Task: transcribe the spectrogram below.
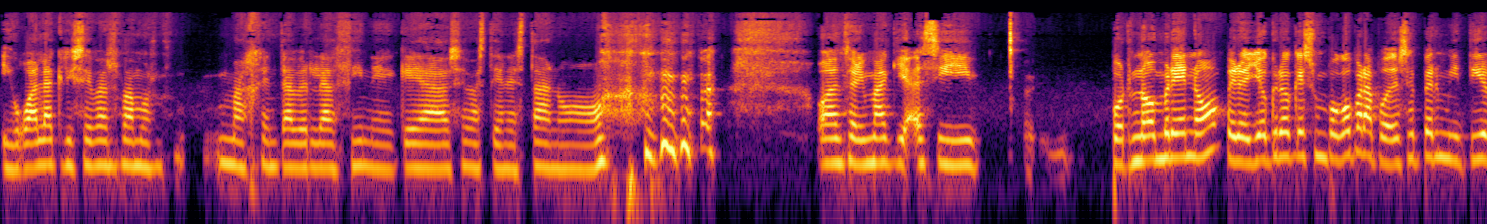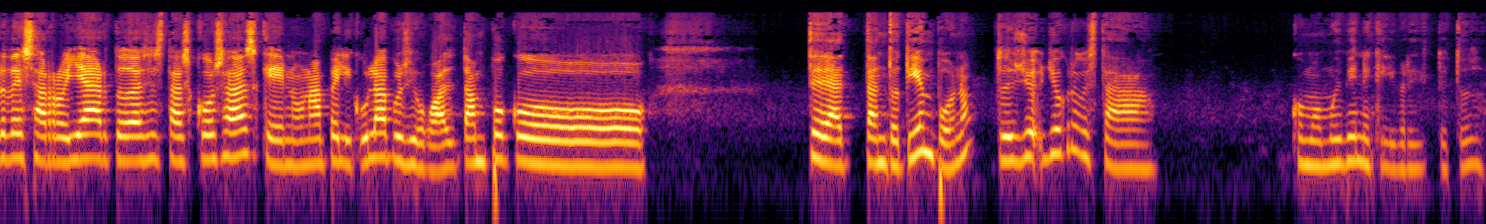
igual a Chris Evans vamos más gente a verle al cine que a Sebastián Stan o, o Anthony Mackie, así por nombre no, pero yo creo que es un poco para poderse permitir desarrollar todas estas cosas que en una película pues igual tampoco te da tanto tiempo, ¿no? Entonces yo, yo creo que está como muy bien equilibrado todo.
